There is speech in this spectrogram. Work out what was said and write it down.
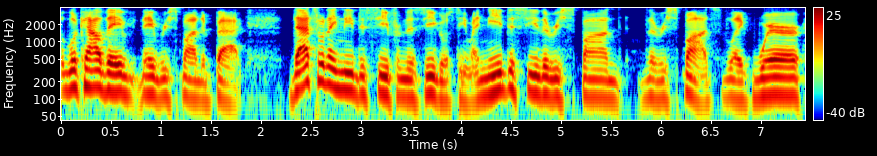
look how they've they've responded back. That's what I need to see from this Eagles team. I need to see the respond the response, like where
